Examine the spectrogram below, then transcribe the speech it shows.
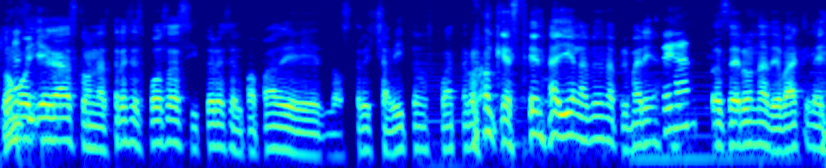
¿Cómo llegas con las tres esposas si tú eres el papá de los tres chavitos, cuatro, que estén ahí en la misma primaria? Va a ser una debacle.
